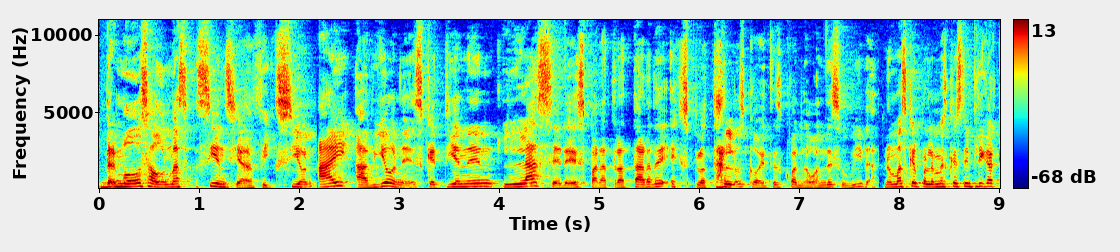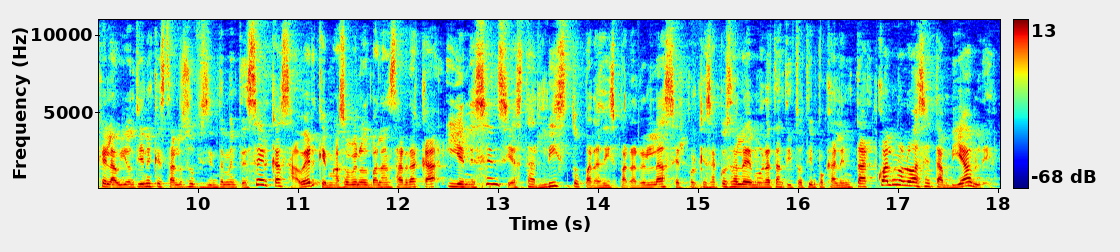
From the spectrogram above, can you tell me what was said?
De modos aún más ciencia ficción, hay aviones que tienen láseres para tratar de explotar los cohetes cuando van de subida. No más que el problema es que esto implica que el avión tiene que estar lo suficientemente cerca, saber que más o menos va a lanzar de acá y en esencia estar listo para disparar el láser, porque esa cosa le demora tantito tiempo calentar, cual no lo hace tan viable.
